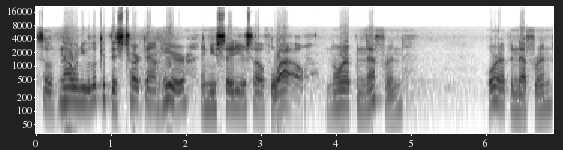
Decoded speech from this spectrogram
So now when you look at this chart down here and you say to yourself, wow, norepinephrine or epinephrine,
